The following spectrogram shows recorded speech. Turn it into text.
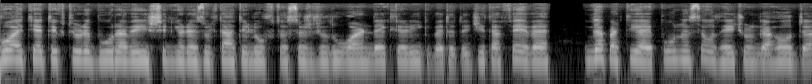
Vuajtjet e këtyre burrave ishin një rezultat i luftës së zhvilluar ndaj klerikëve të të gjitha feve nga Partia e Punës e udhëhequr nga Hoxha,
